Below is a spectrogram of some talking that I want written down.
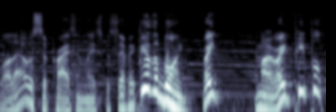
Well, that was surprisingly specific. Feel the boing, right? Am I right, people?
